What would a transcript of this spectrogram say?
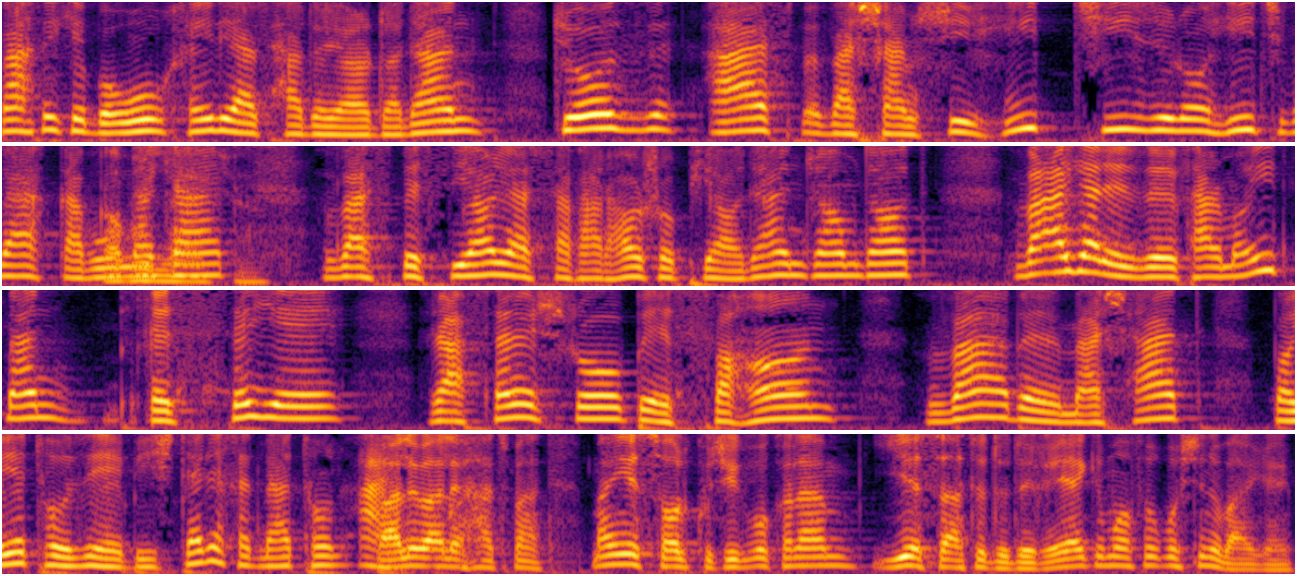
وقتی که به او خیلی از هدایا دادن جز اسب و شمشیر هیچ چیزی رو هیچ وقت قبول, قبول نکرد نکرد. و بسیاری از سفرهاش رو پیاده انجام داد و اگر اجازه فرمایید من قصه رفتنش رو به اصفهان و به مشهد با یه توضیح بیشتری خدمتون عرض بله بله حتما. من یه سال کوچیک بکنم یه ساعت دو دقیقه اگه موافق باشین رو برگردیم.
